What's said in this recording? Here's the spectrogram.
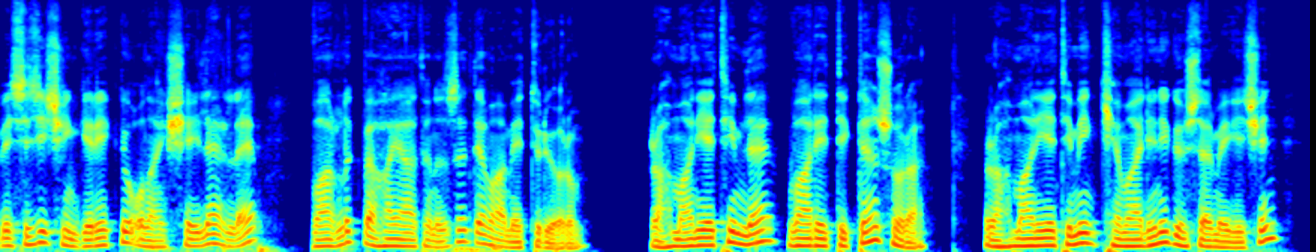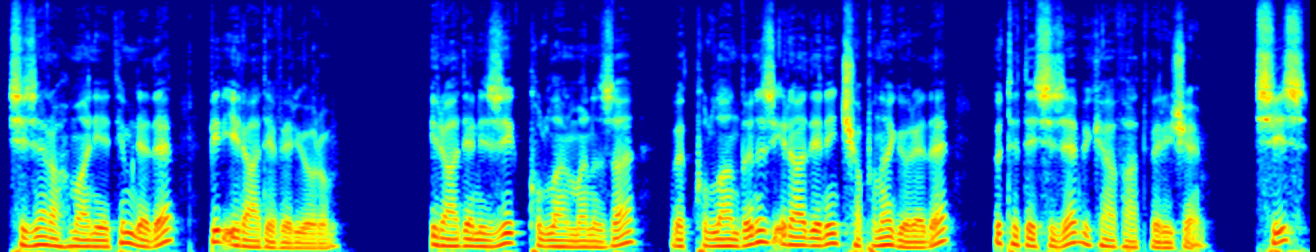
ve siz için gerekli olan şeylerle varlık ve hayatınızı devam ettiriyorum. Rahmaniyetimle var ettikten sonra rahmaniyetimin kemalini göstermek için size rahmaniyetimle de bir irade veriyorum. İradenizi kullanmanıza ve kullandığınız iradenin çapına göre de ötede size mükafat vereceğim. Siz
